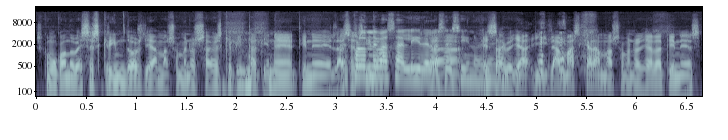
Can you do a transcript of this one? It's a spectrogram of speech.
es como cuando ves Scream 2 ya más o menos sabes qué pinta tiene, tiene el asesino. Es por dónde va a salir ya, el asesino. Exacto, ya, y la máscara más o menos ya la tienes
